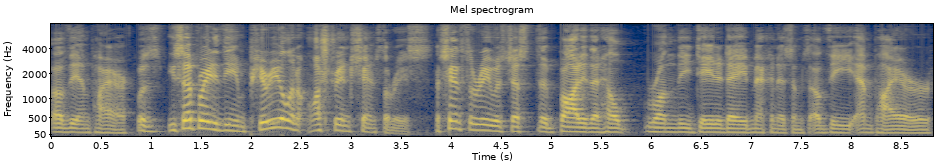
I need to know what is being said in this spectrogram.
of the empire was he separated the imperial and Austrian chancelleries. A chancellery was just the body that helped run the day to day mechanisms of the empire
